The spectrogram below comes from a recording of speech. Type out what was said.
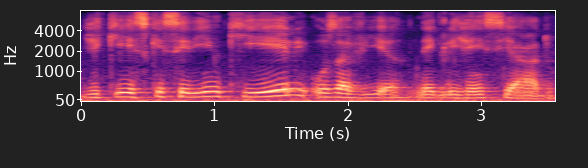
de que esqueceriam que ele os havia negligenciado.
